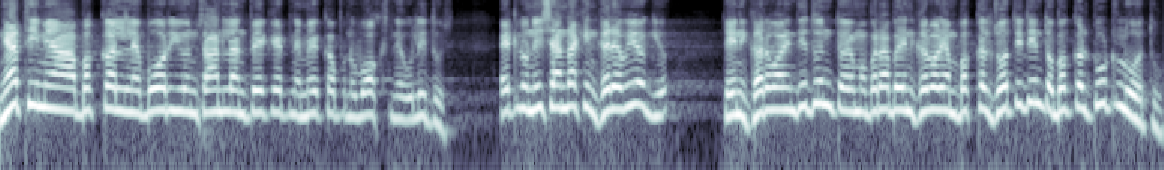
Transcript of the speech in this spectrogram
ત્યાંથી મેં આ બક્કલ ને બોરિયું ને ચાંદલાનું પેકેટ ને મેકઅપનું બોક્સ ને એવું લીધું છે. એટલું નિશાન રાખીને ઘરે વયો ગયો. તો એની ઘરવાળીને દીધું ને, તો એમાં બરાબર એની ઘરવાળી આમ બક્કલ જોતી હતી ને, તો બક્કલ તૂટલું હતું.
